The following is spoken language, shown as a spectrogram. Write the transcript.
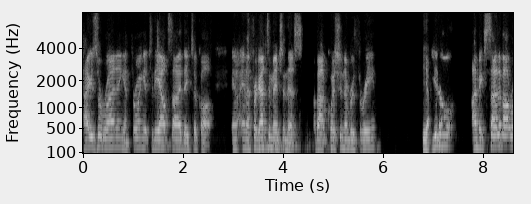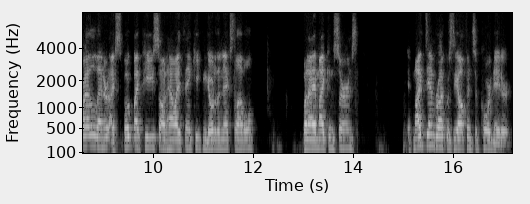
Kizer running and throwing it to the outside, they took off. And, and I forgot to mention this about question number three. Yeah. You know, I'm excited about Riley Leonard. I spoke my piece on how I think he can go to the next level, but I have my concerns. If Mike Denbrock was the offensive coordinator,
